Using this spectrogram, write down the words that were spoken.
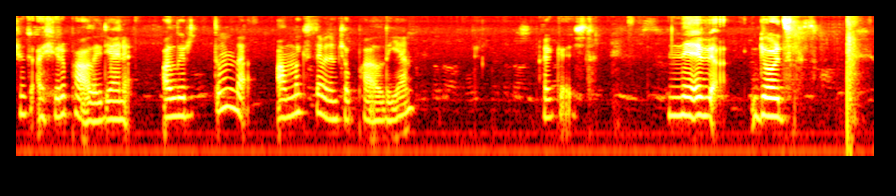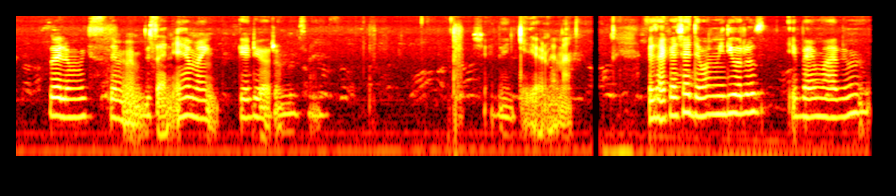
Çünkü aşırı pahalıydı yani alırdım da almak istemedim çok pahalı diye. Arkadaşlar ne evi gördünüz. Söylemek istemiyorum. Bir saniye hemen geliyorum. Bir saniye. Şöyle geliyorum hemen. Evet arkadaşlar devam ediyoruz. İbrahim abim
